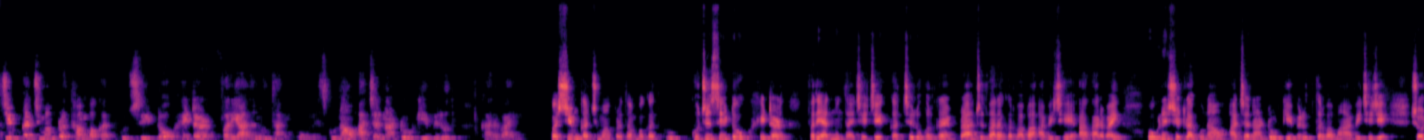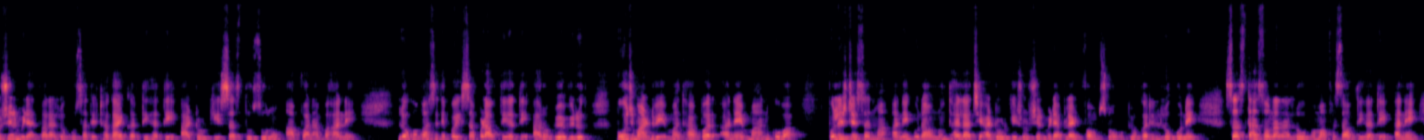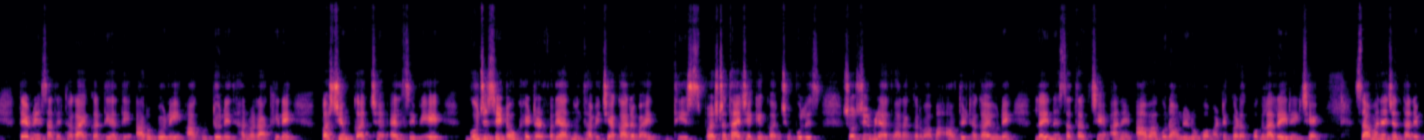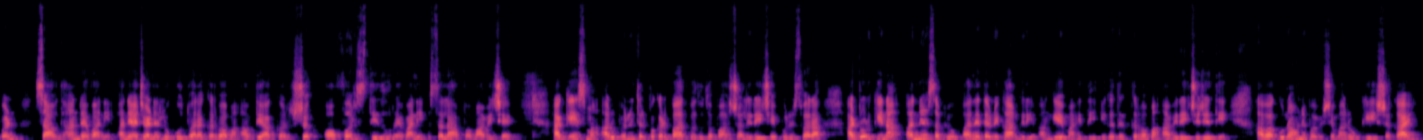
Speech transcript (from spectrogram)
પશ્ચિમ કચ્છમાં પ્રથમ વખત ગુજસી ટોક હેઠળ ફરિયાદ નોંધાઈ. ઓગણીસ ગુનાઓ આચરનાર ટોળકી વિરુદ્ધ કાર્યવાહી. પશ્ચિમ કચ્છમાં પ્રથમ વખત ગુજસી ટોક હેઠળ ફરિયાદ નોંધાઈ છે જે કચ્છ લોકલ ક્રાઇમ બ્રાન્ચ દ્વારા કરવામાં આવી છે. આ કાર્યવાહી ઓગણીસ જેટલા ગુનાઓ આચરનાર ટોળકી વિરુદ્ધ કરવામાં આવી છે જે સોશિયલ મીડિયા દ્વારા લોકો સાથે ઠગાઈ કરતી હતી. આ ટોળકી સસ્તું સોનું આપવાના બહાને લોકો પાસેથી પૈસા પડાવતી હતી. આરોપીઓ વિરુદ્ધ ભુજ માંડવી, મથાપર અને માનકુવા પોલીસ સ્ટેશનમાં અનેક ગુનાઓ નોંધાયેલા છે. આ ટોળકી સોશિયલ મીડિયા પ્લેટફોર્મ્સનો ઉપયોગ કરીને લોકોને સસ્તા સોનાના લોભમાં ફસાવતી હતી અને તેમની સાથે ઠગાઈ કરતી હતી. આરોપીઓની આ કૃત્યોને ધ્યાનમાં રાખીને પશ્ચિમ કચ્છ એલસીબીએ ગુજ સીટોક હેઠળ ફરિયાદ નોંધાવી છે. આ કાર્યવાહીથી સ્પષ્ટ થાય છે કે કચ્છ પોલીસ સોશિયલ મીડિયા દ્વારા કરવામાં આવતી ઠગાઈઓને લઈને સતર્ક છે અને આવા ગુનાઓને રોકવા માટે કડક પગલાં લઈ રહી છે. સામાન્ય જનતાને પણ સાવધાન રહેવાની અને અજાણ્યા લોકો દ્વારા કરવામાં આવતી આકર્ષક ઓફર્સથી દૂર રહેવાની સલાહ આપવામાં આવી છે. આ કેસમાં આરોપીઓની ધરપકડ બાદ વધુ તપાસ ચાલી રહી છે. પોલીસ દ્વારા આ ટોળકીના અન્ય સભ્યો અને તેમની કામગીરી અંગે માહિતી એકત્રિત કરવામાં આવી રહી છે જેથી આવા ગુનાઓને ભવિષ્યમાં રોકી શકાય.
